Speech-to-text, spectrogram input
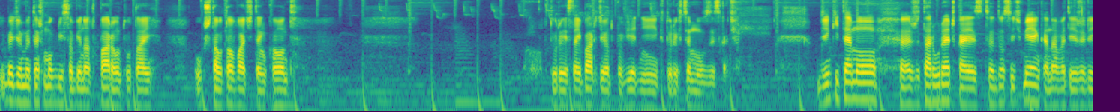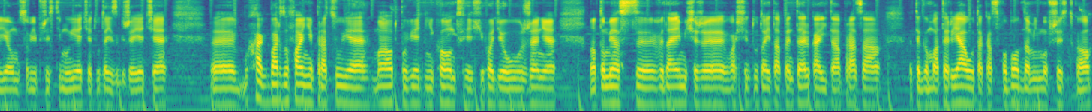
I będziemy też mogli sobie nad parą tutaj ukształtować ten kąt, który jest najbardziej odpowiedni i który chcemy uzyskać. Dzięki temu, e, że ta rureczka jest dosyć miękka, nawet jeżeli ją sobie przystymujecie, tutaj zgrzejecie, e, hak bardzo fajnie pracuje, ma odpowiedni kąt, jeśli chodzi o ułożenie. Natomiast e, wydaje mi się, że właśnie tutaj ta pętelka i ta praca tego materiału, taka swobodna mimo wszystko,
